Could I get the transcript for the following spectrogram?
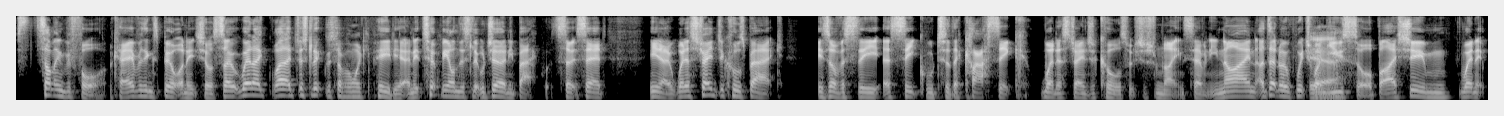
something before. Okay, everything's built on each other. So when I when I just looked this up on Wikipedia, and it took me on this little journey backwards. So it said, you know, when a stranger calls back is obviously a sequel to the classic When a Stranger Calls, which is from 1979. I don't know which Yeah. one you saw, but I assume when it,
